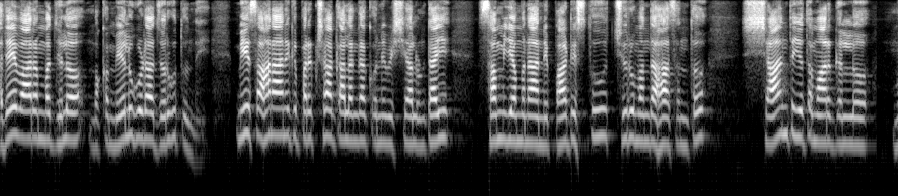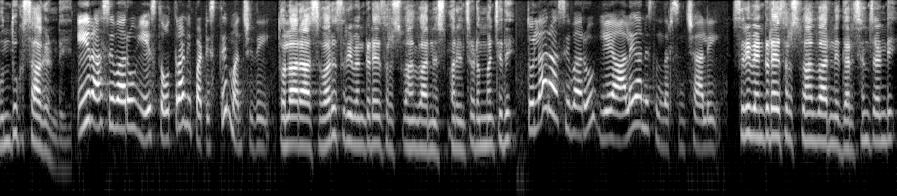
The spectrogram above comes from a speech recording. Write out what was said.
అదే వారం మధ్యలో ఒక మేలు కూడా జరుగుతుంది. మీ సహనానికి పరీక్షాకాలంగా కొన్ని విషయాలు ఉంటాయి సంయమనాన్ని పాటిస్తూ చిరుమందహాసంతో శాంతియుత మార్గంలో ముందుకు సాగండి. ఈ రాశి వారు ఏ స్తోత్రాన్ని పఠిస్తే మంచిది? తులారాశి వారు శ్రీ వెంకటేశ్వర స్వామి వారిని స్మరించడం మంచిది. తులారాశి వారు ఏ ఆలయాన్ని సందర్శించాలి? శ్రీ వెంకటేశ్వర స్వామి వారిని దర్శించండి.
